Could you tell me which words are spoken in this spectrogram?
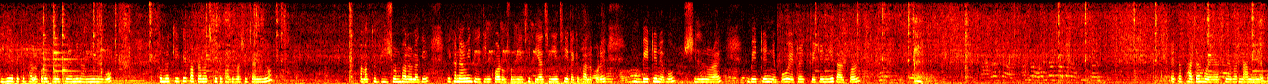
দিয়ে এটাকে ভালো করে ভেজে আমি নামিয়ে নেব। তোমরা কে কে কাঁকড়া মাছ খেতে ভালোবাসো জানিও। আমার তো ভীষণ ভালো লাগে। এখানে আমি দুই তিন কোয়া রসুন নিয়েছি, পেঁয়াজ নিয়েছি, এটাকে ভালো করে বেটে নেব শিল নোড়ায় বেটে নেব, এটা বেটে নিয়ে তারপর এটা ভাজা হয়ে গেছে, এবার নামিয়ে নেব।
